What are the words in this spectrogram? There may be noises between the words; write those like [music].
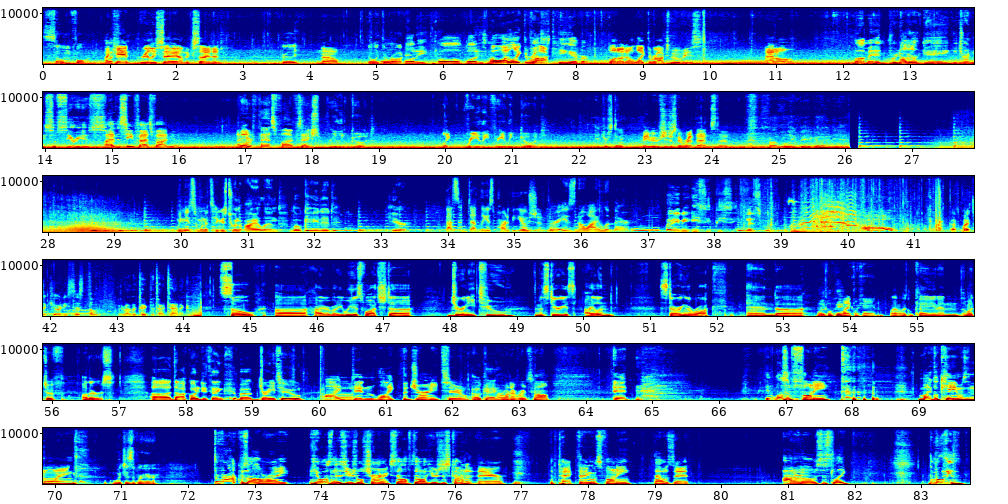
Some fun. I can't really say I'm excited. Really? No. Don't like The Rock? buddy. Oh, buddy. Oh, I like The Rock, Thing ever. but I don't like The Rock's movies at all. My man, Gridiron Although- Gang. He tried to be so serious. I haven't seen Fast Five yet. I hear Fast Five is actually really good. Like really, really good. Interesting. Maybe we should just go rent that instead. Probably be a good idea. We need someone to take us to an island located here. That's the deadliest part of the ocean. There is no island there. Ooh, baby, easy peasy. Let's go. Oh! That's my security system. I'd rather take the Titanic. So, uh, hi everybody. We just watched uh, Journey to the Mysterious Island, starring The Rock and uh, Michael, Michael Caine. Michael Caine and a bunch of others. Uh, Doc, what did you think about Journey 2? I uh, didn't like The Journey 2. Okay. Or whatever it's called. It. It wasn't funny. [laughs] Michael Caine was annoying. Which is rare. The Rock was alright. He wasn't his usual charming self, though. He was just kind of there. The peck thing was funny. That was it. I don't know. It's just like. The movie.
